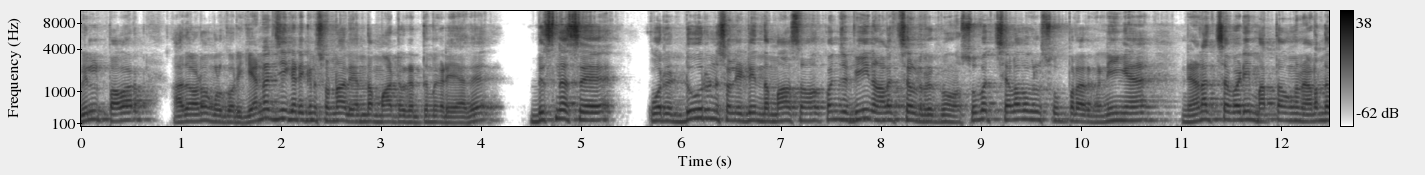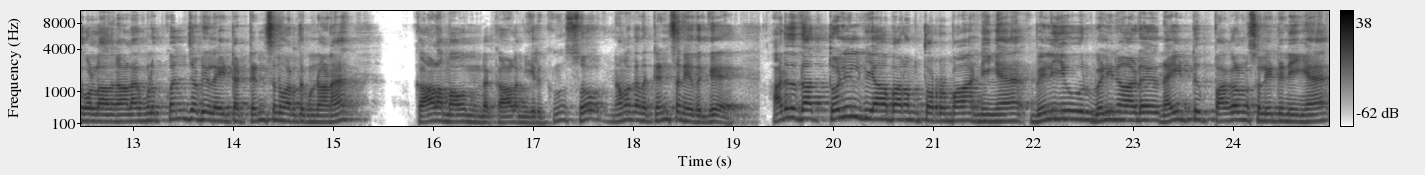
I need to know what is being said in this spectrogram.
வில் பவர் அதோட உங்களுக்கு ஒரு எனர்ஜி கிடைக்குன்னு சொன்னால் எந்த மாற்று கருத்துமே கிடையாது. பிஸ்னஸ்ஸு ஒரு டூருன்னு சொல்லிட்டு இந்த மாதம் கொஞ்சம் வீண் அலைச்சல் இருக்கும். சுப செலவுகள் சூப்பராக இருக்கும். நீங்கள் நினச்சபடி மற்றவங்க நடந்து கொள்ளாதனால உங்களுக்கு கொஞ்சம் அப்படியே லைட்டாக டென்ஷன் வரதுக்கு உண்டான காலமாகவும் இந்த காலம் இருக்கும். ஸோ நமக்கு அந்த டென்ஷன் எதுக்கு? அடுத்ததாக தொழில் வியாபாரம் தொடர்பாக நீங்கள் வெளியூர் வெளிநாடு நைட்டு பகல்னு சொல்லிட்டு நீங்கள்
